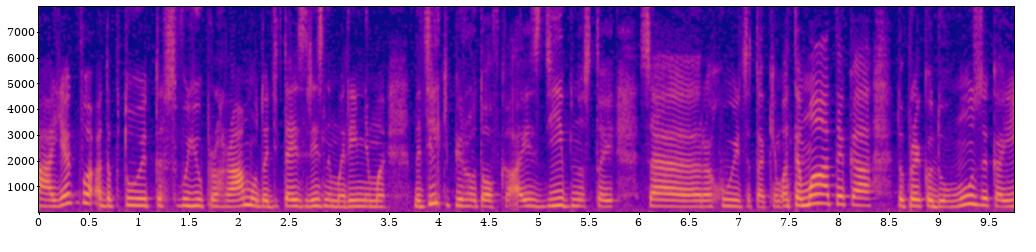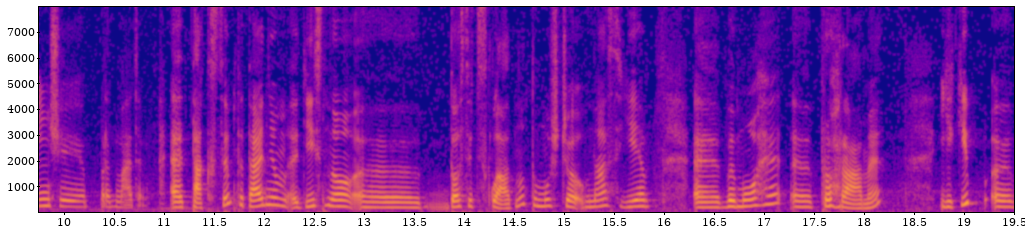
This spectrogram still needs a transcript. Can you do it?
А як ви адаптуєте свою програму до дітей з різними рівнями не тільки підготовки, а й здібностей? Це рахується так і математика, до прикладу, музика і інші предмети. Е, Так, з цим питанням е, дійсно е, досить складно, тому що в нас є вимоги програми. Які е,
